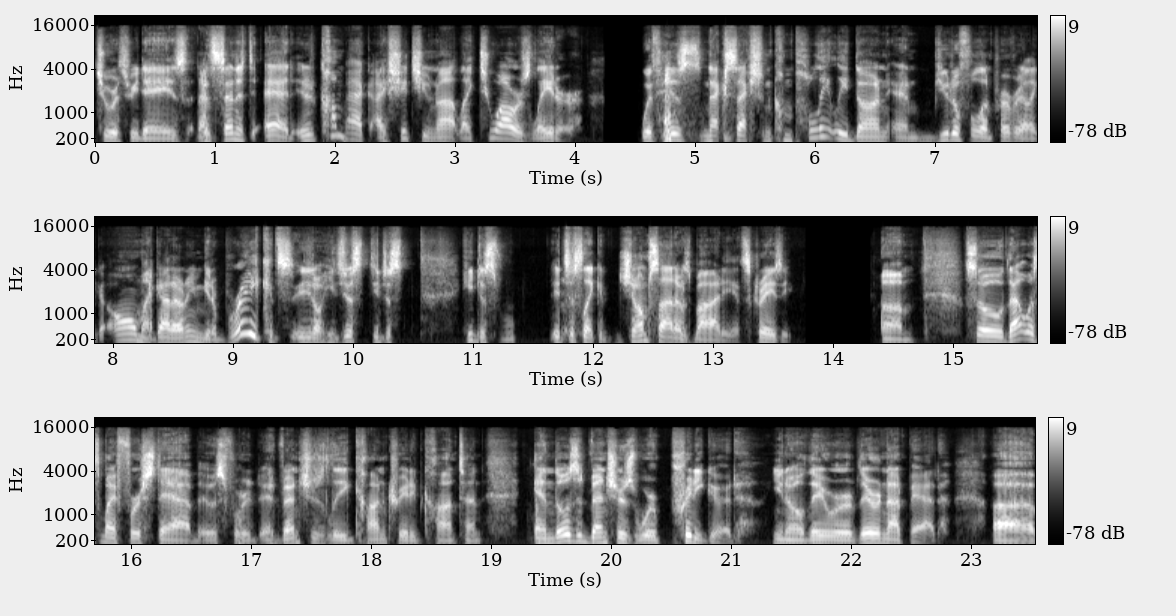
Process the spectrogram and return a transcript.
two or three days. I'd send it to Ed. It would come back, I shit you not, like two hours later with his next section completely done and beautiful and perfect. Like, oh my God, I don't even get a break. It's, you know, he just, he just, he just, it's just like it jumps out of his body. It's crazy. Um, so that was my first stab. It was for Adventures League con created content, and those adventures were pretty good. You know, they were they were not bad. Uh,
